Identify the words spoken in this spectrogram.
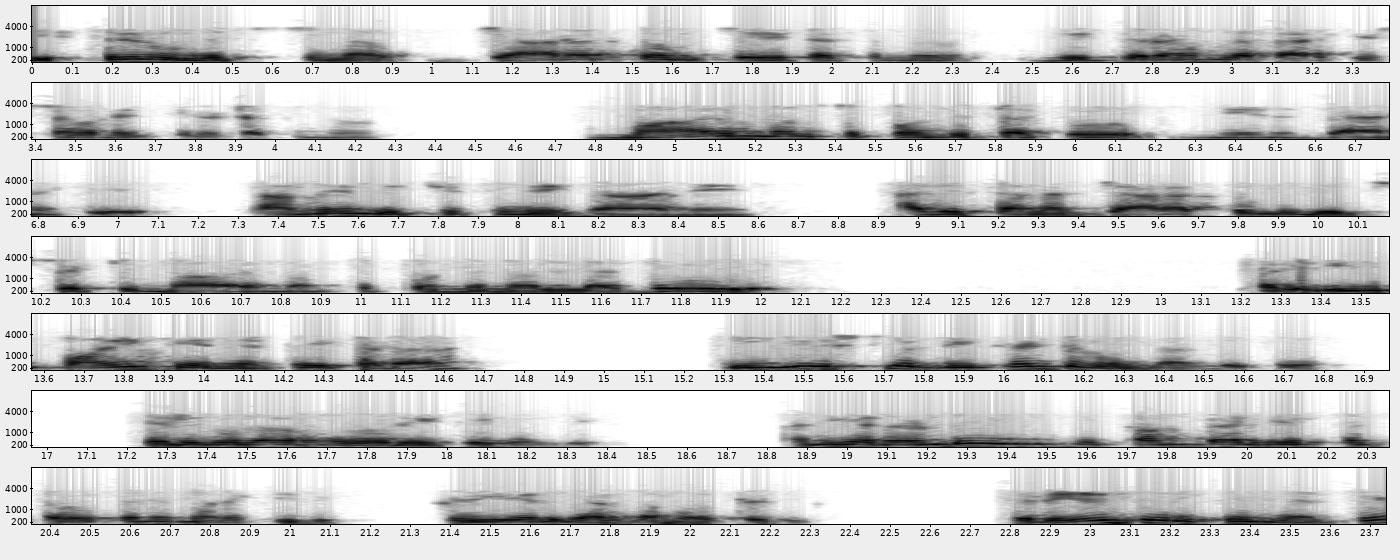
ఈ స్త్రీని మెచ్చుతున్నారు జారత్వం చేయటకును విగ్రహంలో అర్పించబడిన తినటకును మారు మనసు పొందుటకు నేను దానికి సమయం ఇచ్చింది కానీ అది తన జాగ్రత్తను విడిచిపెట్టి మారు మనసు పొందనల్లదు. సరే ఈ పాయింట్ ఏంటంటే ఇక్కడ ఇంగ్లీష్లో డిఫరెంట్ ఉంది అందుకు. తెలుగులో రీతిగా ఉంది. అని ఇక రెండు కంపేర్ చేసిన చదివితేనే మనకి ఇది క్లియర్గా అర్థమవుతుంది. ఇక్కడ ఏం జరుగుతుందంటే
